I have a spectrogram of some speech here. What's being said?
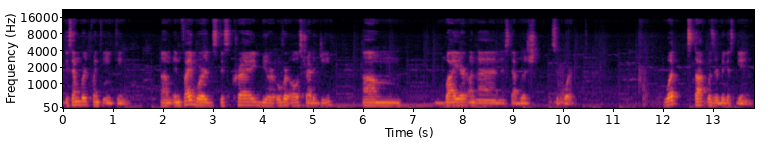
December 2018. Um, in five words, describe your overall strategy. Um, buyer on an established support. What stock was your biggest gain?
